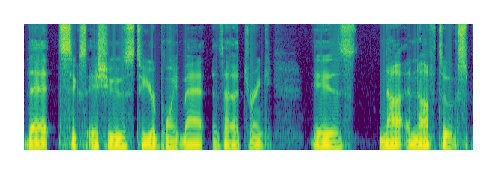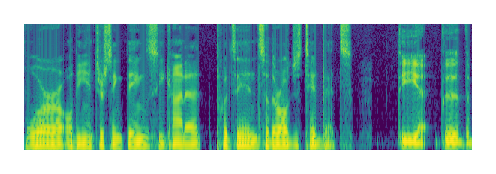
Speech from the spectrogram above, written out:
that six issues to your point Matt as a drink is not enough to explore all the interesting things he kind of puts in so they're all just tidbits the uh, the the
